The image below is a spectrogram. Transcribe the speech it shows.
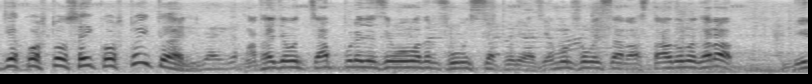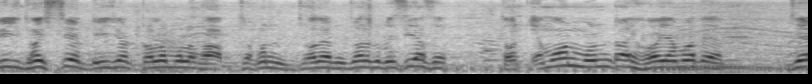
যে কষ্ট সেই কষ্টই তো আজ মাথায় যেমন চাপ পড়ে যায় সেরকম আমাদের সমস্যা পড়ে আছে। এমন সমস্যা রাস্তা একদমই খারাপ। ব্রিজ ধসছে ব্রিজের টলমল ভাব যখন জলের জলের বেশি আছে তখন এমন মনটাই হয় আমাদের যে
